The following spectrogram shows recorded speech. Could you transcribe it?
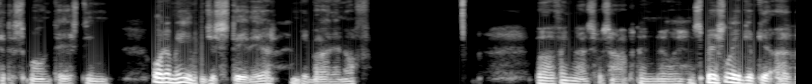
to the small intestine, or it might even just stay there and be bad enough. But I think that's what's happening, really, especially if you've got a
